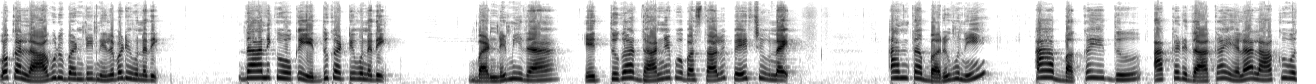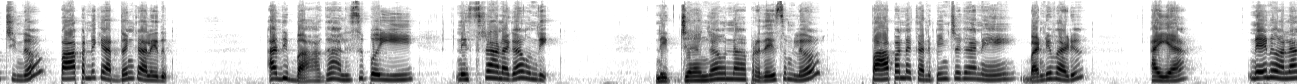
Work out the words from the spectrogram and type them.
ఒక లాగుడు బండి నిలబడి ఉన్నది. దానికి ఒక ఎద్దు కట్టి ఉన్నది. బండి మీద ఎత్తుగా ధాన్యపు బస్తాలు పేర్చి ఉన్నాయి. అంత బరువుని ఆ బక్క ఎద్దు అక్కడి దాకా ఎలా లాక్కు వచ్చిందో పాపన్నకి అర్థం కాలేదు. అది బాగా అలసిపోయి నిస్రాణగా ఉంది. నిర్జనంగా ఉన్న ఆ ప్రదేశంలో పాపన్న కనిపించగానే బండివాడు అయ్యా నేను అలా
